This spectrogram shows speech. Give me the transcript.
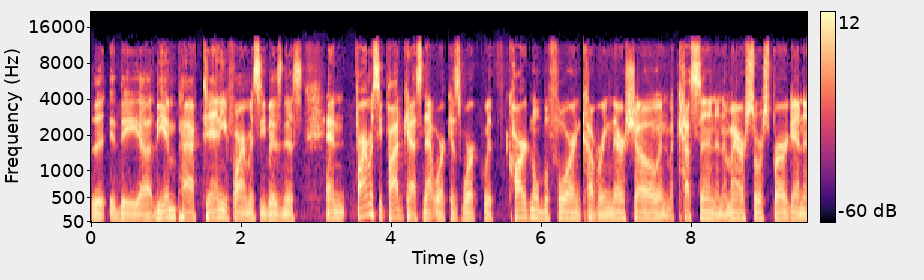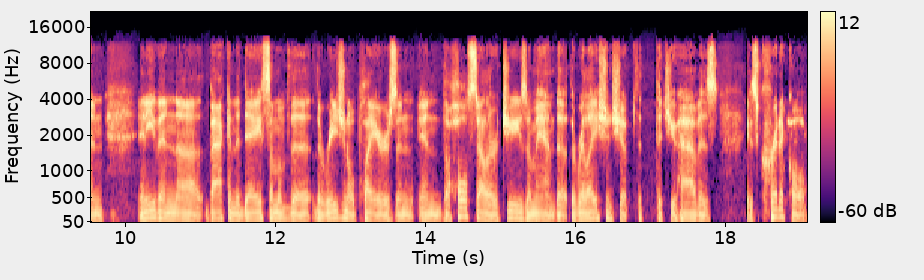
the the uh, the impact to any pharmacy business. And Pharmacy Podcast Network has worked with Cardinal before and covering their show, and McKesson and AmerisourceBergen, and and even uh, back in the day, some of the the regional players and and the wholesaler. Geez, oh man, the the relationship that that you have is is critical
